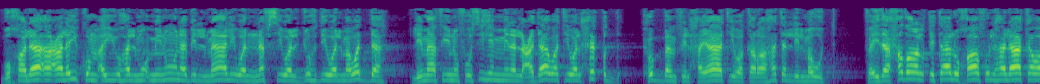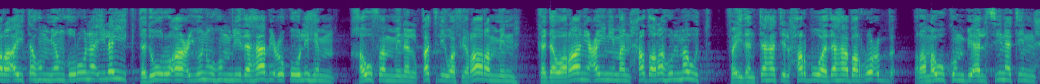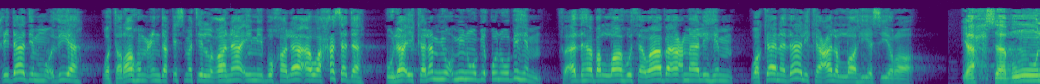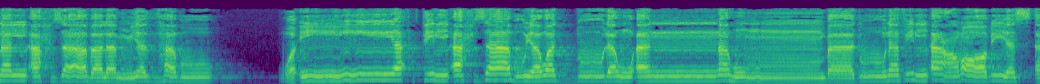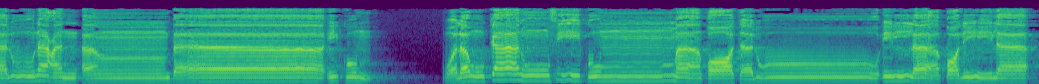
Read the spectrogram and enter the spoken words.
بخلاء عليكم ايها المؤمنون بالمال والنفس والجهد والموده لما في نفوسهم من العداوه والحقد حبا في الحياة وكراهه للموت فاذا حضر القتال خافوا الهلاك ورايتهم ينظرون اليك تدور اعينهم لذهاب عقولهم خوفا من القتل وفرارا منه كدوران عين من حضره الموت فاذا انتهت الحرب وذهب الرعب رموكم بألسنة حداد مؤذية وتراهم عند قسمة الغنائم بخلاء وحسدة أولئك لم يؤمنوا بقلوبهم فأذهب الله ثواب أعمالهم وكان ذلك على الله يسيرا. يحسبون الأحزاب لم يذهبوا. وان ياتي الاحزاب يودوا لو انهم بادون في الاعراب يسالون عن انبائكم ولو كانوا فيكم ما قاتلوا الا قليلا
